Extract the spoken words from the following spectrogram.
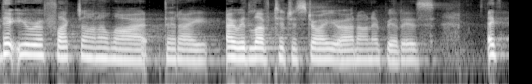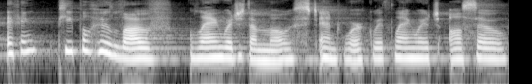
that you reflect on a lot that I, I would love to just draw you out on a bit is I, I think people who love language the most and work with language also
